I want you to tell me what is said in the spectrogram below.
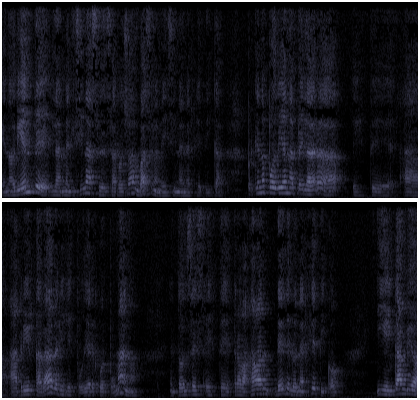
En Oriente la medicina se desarrolló en base a la medicina energética, porque no podían apelar a, este, a, abrir cadáveres y estudiar el cuerpo humano. Entonces este, trabajaban desde lo energético. Y en cambio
